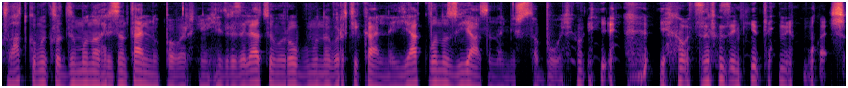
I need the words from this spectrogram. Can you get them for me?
Кладку ми кладемо на горизонтальну поверхню, гідроізоляцію ми робимо на вертикальну. Як воно зв'язано між собою? Я, я от зрозуміти не можу.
